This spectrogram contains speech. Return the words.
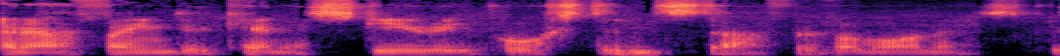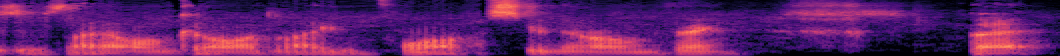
and I find it kind of scary posting stuff, if I'm honest, because it's like, oh God, like, what if I say the wrong thing? But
